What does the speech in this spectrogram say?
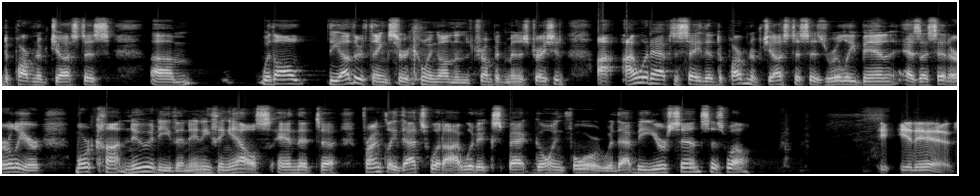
Department of Justice. Um, with all the other things that are going on in the Trump administration, I, I, would have to say the Department of Justice has really been, as I said earlier, more continuity than anything else. And that, uh, frankly, that's what I would expect going forward. Would that be your sense as well? It is.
